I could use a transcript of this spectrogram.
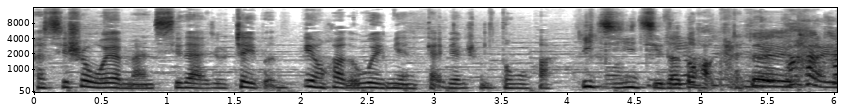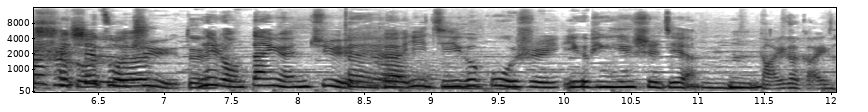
啊，其实我也蛮期待，就是这本《变化的位面》改编成动画，一集一集的都好看。对它很它它还适合做是个剧对那种单元剧，对一集一个故事，一个平行世界，嗯，搞一个，搞一个。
